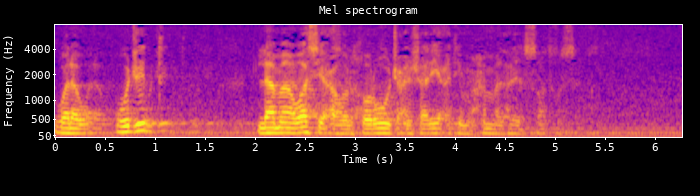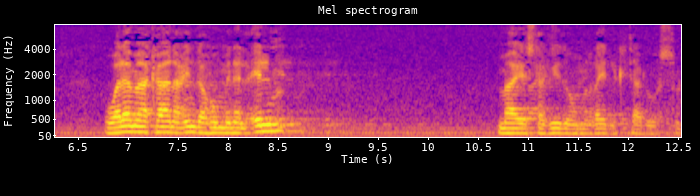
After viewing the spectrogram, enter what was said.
ولو وجد لما وسعه الخروج عن شريعة محمد عليه الصلاة والسلام. ولما كان عندهم من العلم ما يستفيده من غير الكتاب والسنة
